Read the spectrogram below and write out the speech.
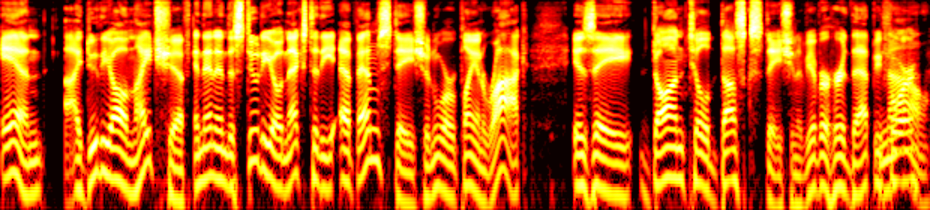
And I do the all night shift. And then in the studio next to the FM station where we're playing rock, is a dawn till dusk station. Have you ever heard that before? No.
